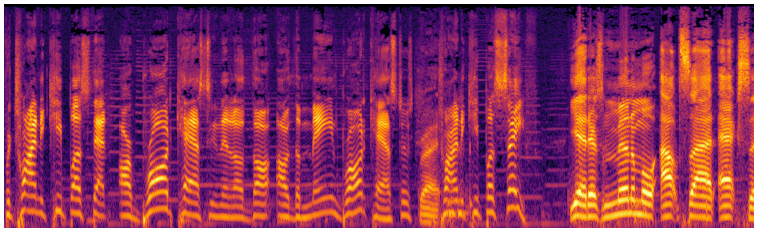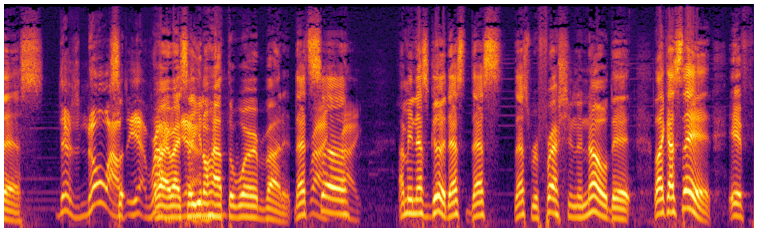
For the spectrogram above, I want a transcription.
for trying to keep us that are broadcasting and are the, are the main broadcasters, Right. trying to keep us safe. yeah, there's minimal outside access. There's no out. So- yeah, right, right, So yeah. you don't have to worry about it. That's Right, uh right. I mean, that's good. That's that's that's refreshing to know that. Like I said, if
